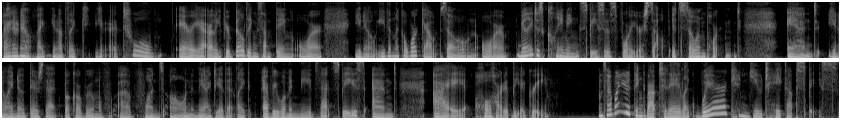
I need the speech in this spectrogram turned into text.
I don't know, like, you know, it's like you know, a tool area or like if you're building something or you know even like a workout zone or really just claiming spaces for yourself. It's so important. And you know i know there's that book a room of, of one's own and the idea that like every woman needs that space and i wholeheartedly agree. And so i want you to think about today like where can you take up space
